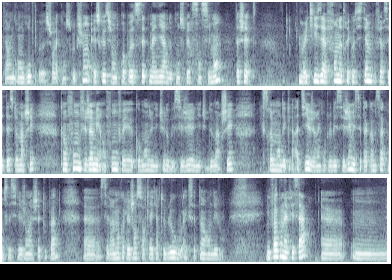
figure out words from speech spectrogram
tu es un grand groupe sur la construction, est-ce que si on te propose cette manière de construire sans ciment, t'achètes? On va utiliser à fond notre écosystème pour faire ces tests marché qu'un fonds ne fait jamais. Un fonds fait commande une étude au BCG, une étude de marché extrêmement déclarative. J'ai rien contre le BCG, mais c'est pas comme ça qu'on sait si les gens achètent ou pas. Euh, c'est vraiment quand les gens sortent la carte bleue ou acceptent un rendez-vous. Une fois qu'on a fait ça, euh, on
